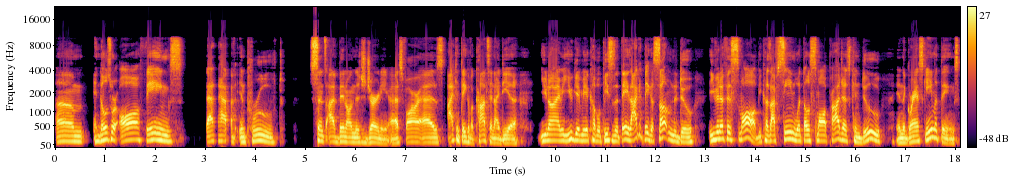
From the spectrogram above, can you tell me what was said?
Um, and those were all things that have improved since I've been on this journey. As far as I can think of a content idea, you know I mean? You give me a couple pieces of things, I can think of something to do, even if it's small, because I've seen what those small projects can do in the grand scheme of things.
